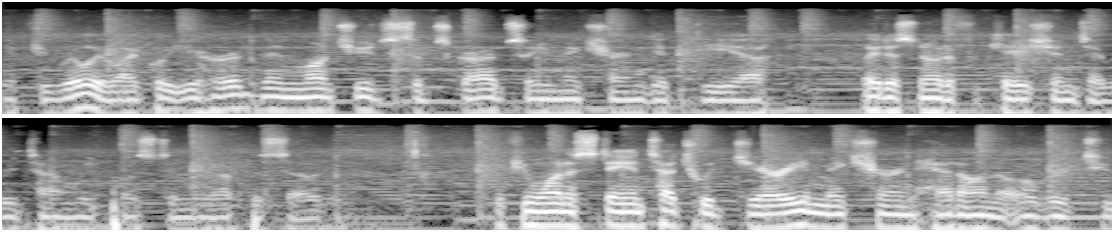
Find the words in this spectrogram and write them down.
if you really like what you heard, then why don't you subscribe so you make sure and get the uh, latest notifications every time we post a new episode. If you want to stay in touch with Jerry, make sure and head on over to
